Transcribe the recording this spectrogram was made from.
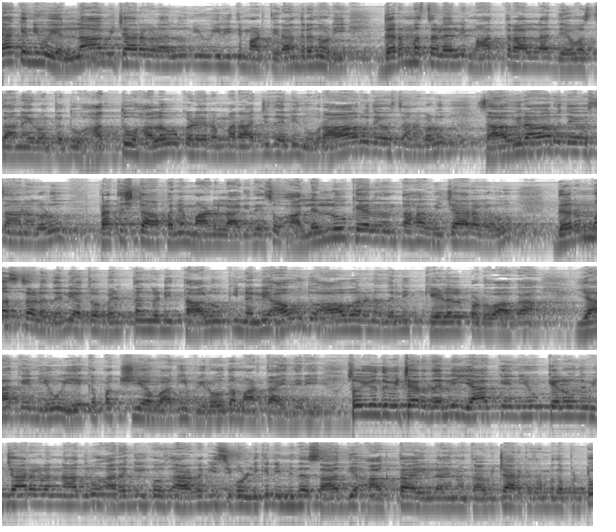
ಯಾಕೆ ನೀವು ಎಲ್ಲ ವಿಚಾರಗಳಲ್ಲೂ ನೀವು ಈ ರೀತಿ ಮಾಡ್ತೀರಾ? ಅಂದರೆ ನೋಡಿ, ಧರ್ಮಸ್ಥಳದಲ್ಲಿ ಮಾತ್ರ ಅಲ್ಲ ದೇವಸ್ಥಾನ ಇರುವಂಥದ್ದು. ಹತ್ತು ಹಲವು ಕಡೆ ನಮ್ಮ ರಾಜ್ಯದಲ್ಲಿ ನೂರಾರು ದೇವಸ್ಥಾನಗಳು, ಸಾವಿರಾರು ದೇವಸ್ಥಾನಗಳು ಪ್ರತಿಷ್ಠಾಪನೆ ಮಾಡಲಾಗಿದೆ. ಸೊ ಅಲ್ಲೆಲ್ಲೂ ಕೇಳದಂತಹ ವಿಚಾರಗಳು ಧರ್ಮಸ್ಥಳದಲ್ಲಿ ಅಥವಾ ಬೆಳ್ತಂಗಡಿ ತಾಲೂಕಿನಲ್ಲಿ ಆ ಒಂದು ಆವರಣದಲ್ಲಿ ಕೇಳಲ್ಪಡುವಾಗ ಯಾಕೆ ನೀವು ಏಕಪಕ್ಷೀಯವಾಗಿ ವಿರೋಧ ಮಾಡ್ತಾ ಇದ್ದೀರಿ? ಸೊ ಈ ಒಂದು ವಿಚಾರದಲ್ಲಿ ಯಾಕೆ ನೀವು ಕೆಲವೊಂದು ವಿಚಾರಗಳನ್ನಾದರೂ ಅರಗಿಕೋ ಅರಗಿಸಿಕೊಳ್ಳಿಕ್ಕೆ ನಿಮ್ಮಿಂದ ಸಾಧ್ಯ ಆಗ್ತಾ ಇಲ್ಲ ಎನ್ನುವಂತಹ ವಿಚಾರಕ್ಕೆ ಸಂಬಂಧಪಟ್ಟು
